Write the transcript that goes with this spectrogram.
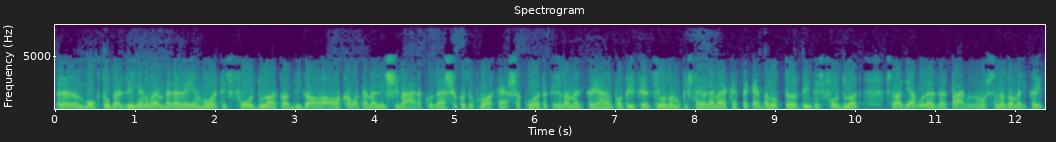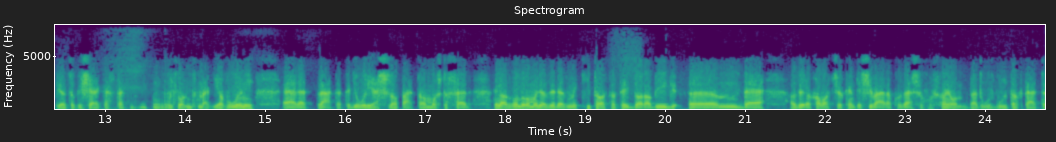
ö, október vége, november elején volt egy fordulat, addig a, a kamatemelési várakozások azok markánsak voltak, és az amerikai állampapírpiaci hozamok is nagyon emelkedtek. Ebben ott történt egy fordulat, és nagyjából ezzel párhuzamosan az amerikai piacok is elkezdtek úgymond megjavulni. Erre rátett egy óriási lapáttal most a Fed. Én azt gondolom, hogy azért ez még kitartat egy darabig, de azért a kamatcsökkentési várakozások most nagyon bedurvultak. Tehát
